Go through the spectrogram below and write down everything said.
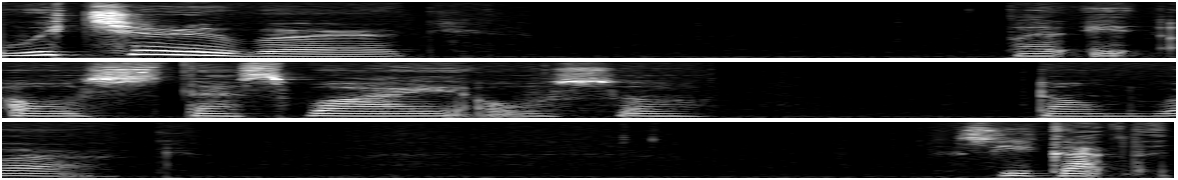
witchery work, but it also that's why it also don't work. So you got to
